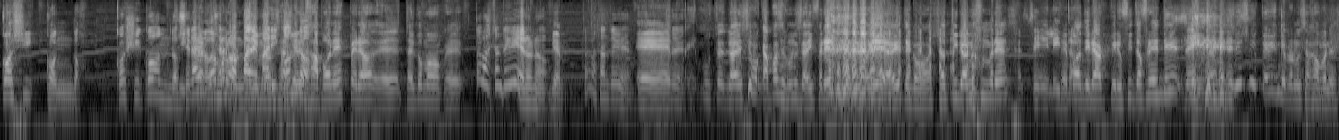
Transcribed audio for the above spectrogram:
Koji Kondo. Koji Kondo, Sí, ¿será, el, papá de mi Mari pronunciación Kondo? en japonés, pero eh, estoy como... eh, Está bastante bien, ¿o no? bien. Está bastante bien. Eh, Sí. usted- lo decimos capaz de pronuncia diferente, no tengo idea, ¿viste? Como yo tiro nombres, Sí, listo. puedo tirar Pirufito Freddy. Sí. y- sí, sí, qué bien que pronuncia japonés.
